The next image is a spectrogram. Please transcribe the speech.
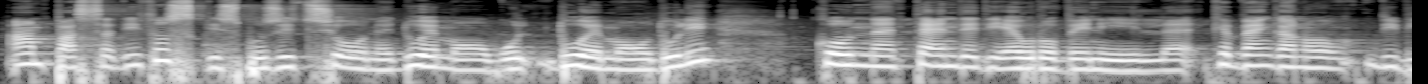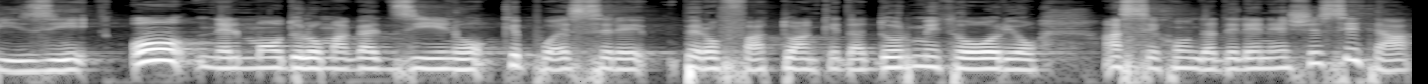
AMPAS ha a disposizione due moduli con tende di Eurovenil che vengano divisi o nel modulo magazzino che può essere però fatto anche da dormitorio a seconda delle necessità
